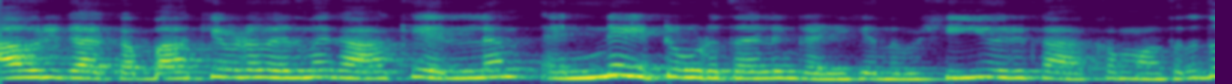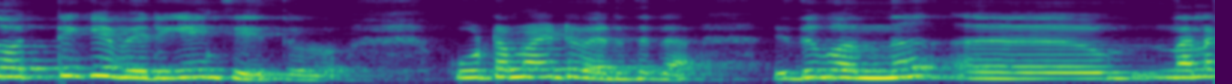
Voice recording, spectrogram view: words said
ആ ഒരു കാക്ക ബാക്കി ഇവിടെ വരുന്ന കാക്കയെല്ലാം എന്നെ ഇട്ട് കൊടുത്താലും കഴിക്കുന്നത് പക്ഷേ ഈ ഒരു കാക്ക മാത്രം ഇത് ഒറ്റയ്ക്ക് വരികയും ചെയ്യത്തുള്ളൂ. കൂട്ടമായിട്ട് വരത്തില്ല. ഇത് വന്ന് നല്ല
